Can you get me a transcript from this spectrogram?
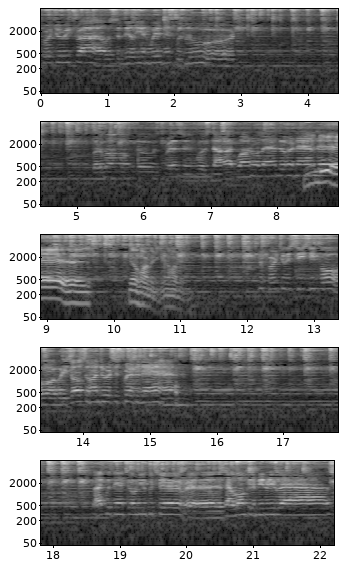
For a jury trial, a civilian witness was lured. But among those present was not Juan Orlando Hernandez. No harmony, no harmony. Referred to as CC4, but he's also Honduras' president. Like with Antonio Guterres, how long can immunity last?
